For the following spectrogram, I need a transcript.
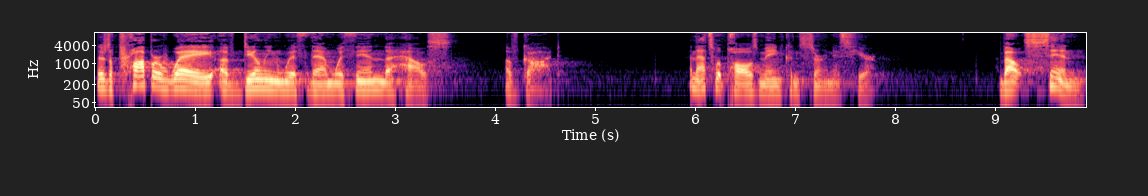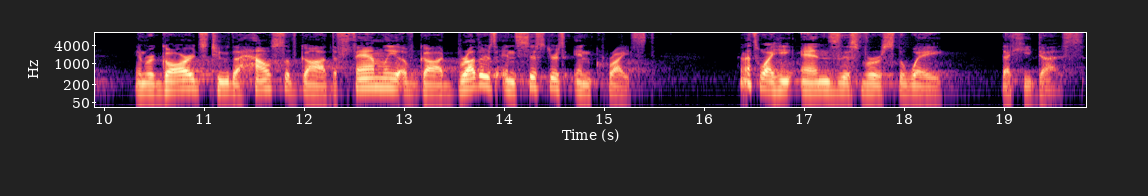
there's a proper way of dealing with them within the house of God. And that's what Paul's main concern is here. about sin in regards to the house of God, the family of God, brothers and sisters in Christ. And that's why he ends this verse the way that he does.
